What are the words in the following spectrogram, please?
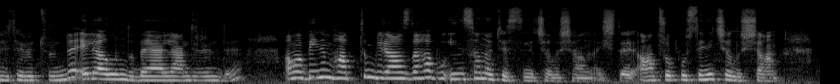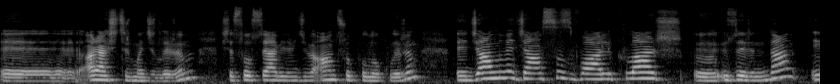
literatüründe ele alındı, değerlendirildi. Ama benim hattım biraz daha bu insan ötesini çalışan, işte antroposeni çalışan e, araştırmacıların, işte sosyal bilimci ve antropologların e, canlı ve cansız varlıklar e, üzerinden e,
